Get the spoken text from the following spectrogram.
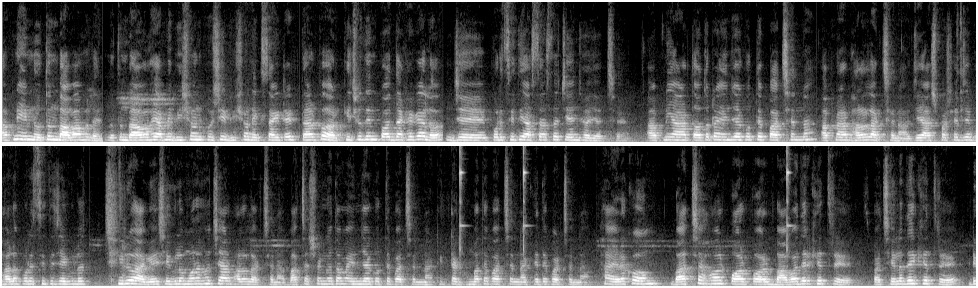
আপনি নতুন বাবা হলেন, নতুন বাবা হয়ে আপনি ভীষণ খুশি, ভীষণ এক্সাইটেড তারপর কিছুদিন পর দেখা গেল যে পরিস্থিতি আস্তে আস্তে চেঞ্জ হয়ে যাচ্ছে। আপনি আর ততটা এনজয় করতে পারছেন না, আপনার ভালো লাগছে না। যে আশপাশের যে ভালো পরিস্থিতি যেগুলো ছিল আগে, সেগুলো মনে হচ্ছে আর ভালো লাগছে না। বাচ্চার সঙ্গে তো এনজয় করতে পারছেন না, ঠিকঠাক ঘুমাতে পারছেন না, খেতে পারছেন না। হ্যাঁ এরকম বাচ্চা হওয়ার পর পর বাবাদের ক্ষেত্রে বা ছেলেদের ক্ষেত্রে এটি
